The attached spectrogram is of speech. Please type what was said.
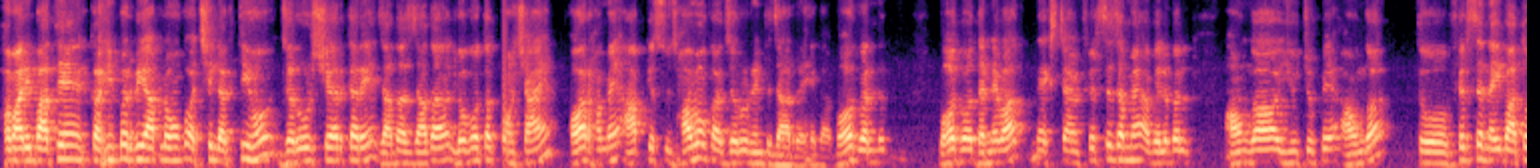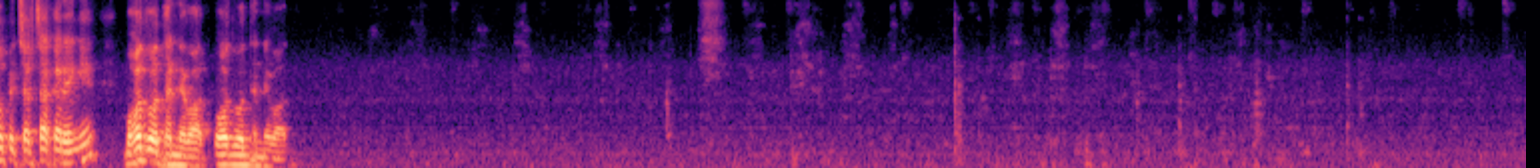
हमारी बातें कहीं पर भी आप लोगों को अच्छी लगती हो, ज़रूर शेयर करें, ज़्यादा से ज़्यादा लोगों तक पहुंचाएँ, और हमें आपके सुझावों का ज़रूर इंतज़ार रहेगा। बहुत बहुत बहुत धन्यवाद। नेक्स्ट टाइम फिर से जब मैं अवेलेबल आऊँगा यूट्यूब पे आऊँगा तो फिर से नई बातों पे चर्चा करेंगे। बहुत बहुत धन्यवाद बहुत बहुत धन्यवाद।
